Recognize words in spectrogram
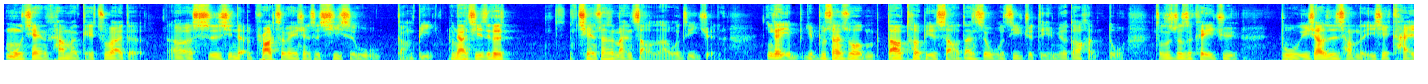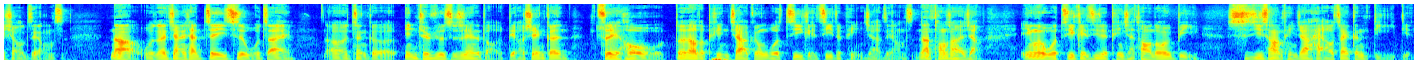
目前他们给出来的呃时薪的 approximation 是七十五港币。那其实这个钱算是蛮少的啦，我自己觉得应该也也不算说到特别少，但是我自己觉得也没有到很多。总之就是可以去补一下日常的一些开销这样子。那我来讲一下这一次我在呃整个 interview 之间的表表现跟最后得到的评价，跟我自己给自己的评价这样子。那通常来讲。因为我自己给自己的评价，通常都会比实际上的评价还要再更低一点。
